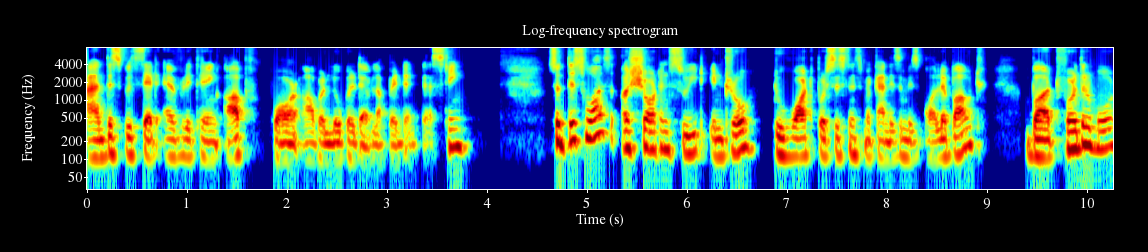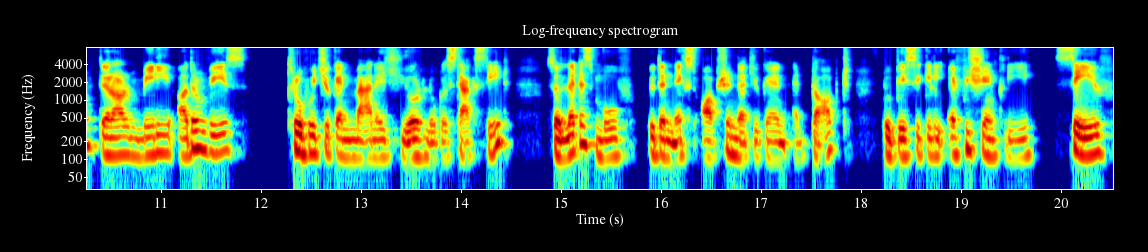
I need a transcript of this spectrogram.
And this will set everything up for our local development and testing. So this was a short and sweet intro to what persistence mechanism is all about. But furthermore, there are many other ways through which you can manage your local stack state. So let us move to the next option that you can adopt to basically efficiently save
